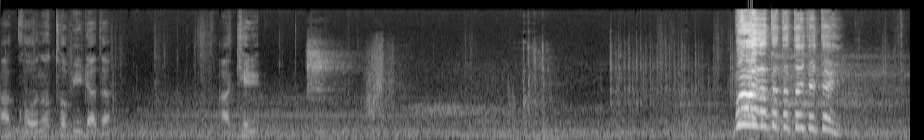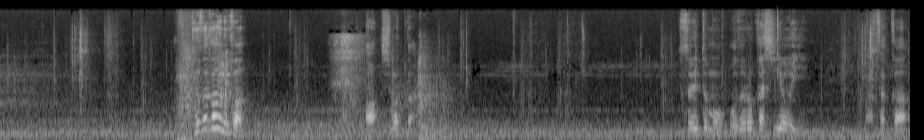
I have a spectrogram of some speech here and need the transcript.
あこの扉だ。開ける。わあだっただった痛い戦うのか。あしまった。それとも驚かし要因まさか。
